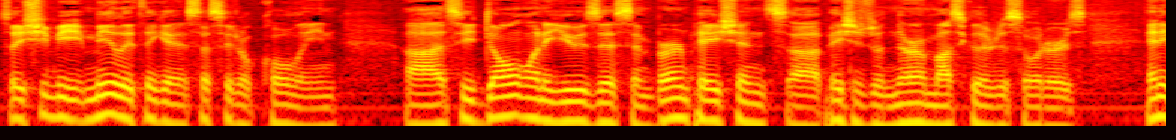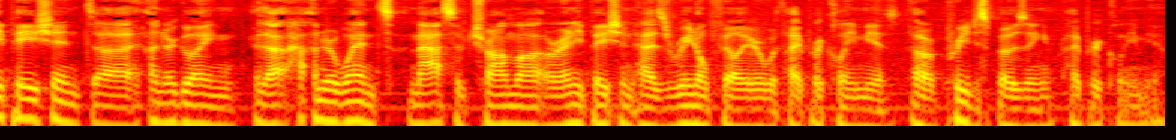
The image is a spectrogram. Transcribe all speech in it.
So you should be immediately thinking acetylcholine. Uh, so you don't want to use this in burn patients, uh, patients with neuromuscular disorders, any patient uh, undergoing that underwent massive trauma, or any patient has renal failure with hyperkalemia or predisposing hyperkalemia.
